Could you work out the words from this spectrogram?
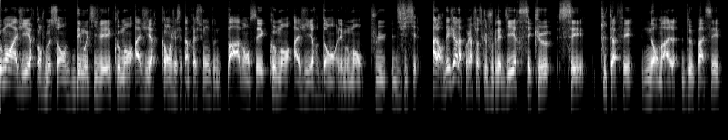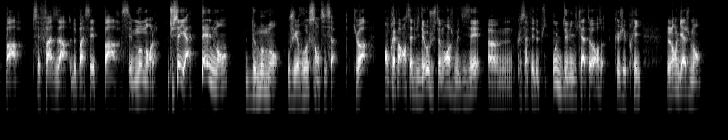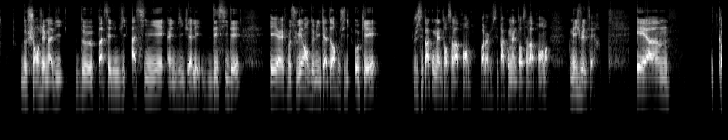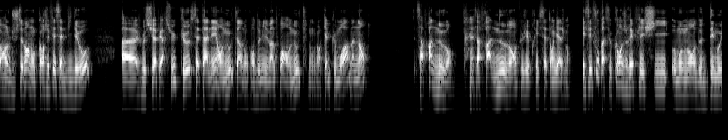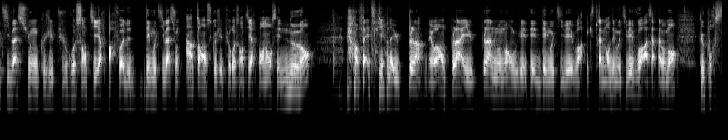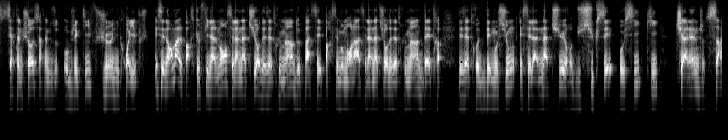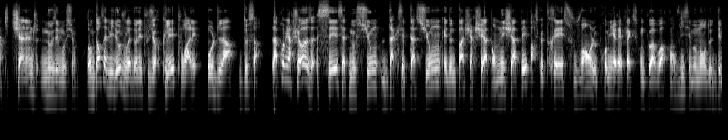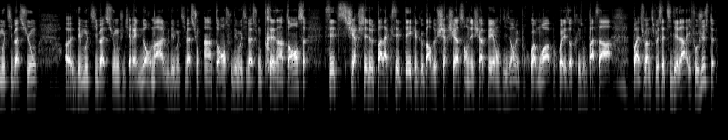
Comment agir quand je me sens démotivé Comment agir quand j'ai cette impression de ne pas avancer Comment agir dans les moments plus difficiles Alors déjà, la première chose que je voudrais dire, c'est que c'est tout à fait normal de passer par ces phases-là, de passer par ces moments-là. Tu sais, il y a tellement de moments où j'ai ressenti ça. Tu vois, en préparant cette vidéo, justement, je me disais euh, que ça fait depuis août 2014 que j'ai pris l'engagement de changer ma vie, de passer d'une vie assignée à une vie que j'allais décider. Et euh, je me souviens, en 2014, je me suis dit, ok, je ne sais pas combien de temps ça va prendre. Voilà, je sais pas combien de temps ça va prendre, mais je vais le faire. Et euh, quand justement, quand j'ai fait cette vidéo, euh, je me suis aperçu que cette année, en août, hein, donc en 2023 en août, donc dans quelques mois maintenant, ça fera 9 ans. ça fera 9 ans que j'ai pris cet engagement. Et c'est fou parce que quand je réfléchis au moment de démotivation que j'ai pu ressentir, parfois de démotivation intense que j'ai pu ressentir pendant ces 9 ans, en fait, il y en a eu plein, mais vraiment plein. Il y a eu plein de moments où j'ai été démotivé, voire extrêmement démotivé, voire à certains moments que pour certaines choses, certains objectifs, je n'y croyais plus. Et c'est normal parce que finalement, c'est la nature des êtres humains de passer par ces moments-là, c'est la nature des êtres humains d'être des êtres d'émotion et c'est la nature du succès aussi qui challenge ça, qui challenge nos émotions. Donc dans cette vidéo, je voudrais te donner plusieurs clés pour aller au-delà de ça. La première chose, c'est cette notion d'acceptation et de ne pas chercher à t'en échapper parce que très souvent, le premier réflexe qu'on peut avoir quand on vit ces moments de démotivation, euh, démotivation, je dirais, normale ou des motivations intenses ou des motivations très intenses, c'est de chercher, de ne pas l'accepter, quelque part de chercher à s'en échapper en se disant mais pourquoi moi, pourquoi les autres ils ont pas ça? Voilà, tu vois un petit peu cette idée-là, il faut juste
